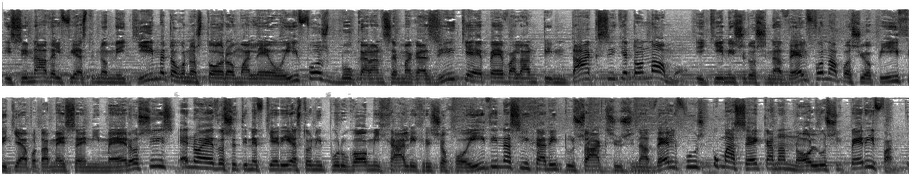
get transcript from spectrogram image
Οι συνάδελφοι αστυνομικοί με το γνωστό ρωμαλαίο ύφος μπούκαραν σε μαγαζί και επέβαλαν την τάξη και τον νόμο. Η κίνηση των συναδέλφων αποσιοποιήθηκε από τα μέσα ενημέρωσης ενώ έδωσε την ευκαιρία στον Υπουργό Μιχάλη Χρυσοχοίδη να συγχαρεί τους άξιους συναδέλφους που μας έκαναν όλους υπερήφανους.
